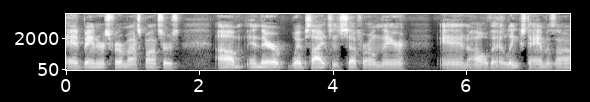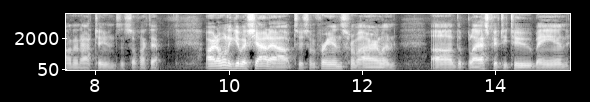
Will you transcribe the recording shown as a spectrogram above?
ad banners for my sponsors, um, and their websites and stuff are on there, and all the links to Amazon and iTunes and stuff like that. All right, I want to give a shout out to some friends from Ireland, uh, the Blast 52 band.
